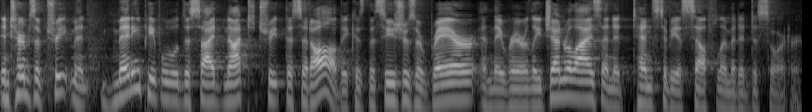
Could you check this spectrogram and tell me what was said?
In terms of treatment, many people will decide not to treat this at all because the seizures are rare and they rarely generalize, and it tends to be a self limited disorder.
